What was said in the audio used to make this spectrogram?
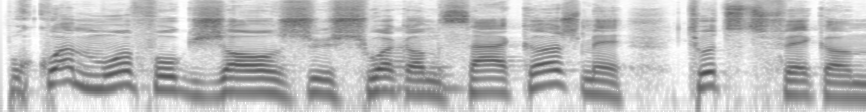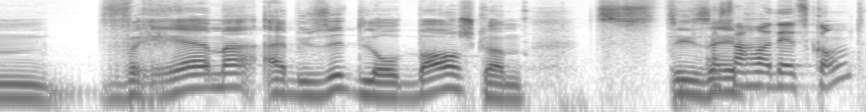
pourquoi moi, faut que genre, je, je sois comme ça à coche, mais toi, tu te fais comme vraiment abuser de l'autre bord. Je comme, tes Ça imp- rendait-tu compte?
